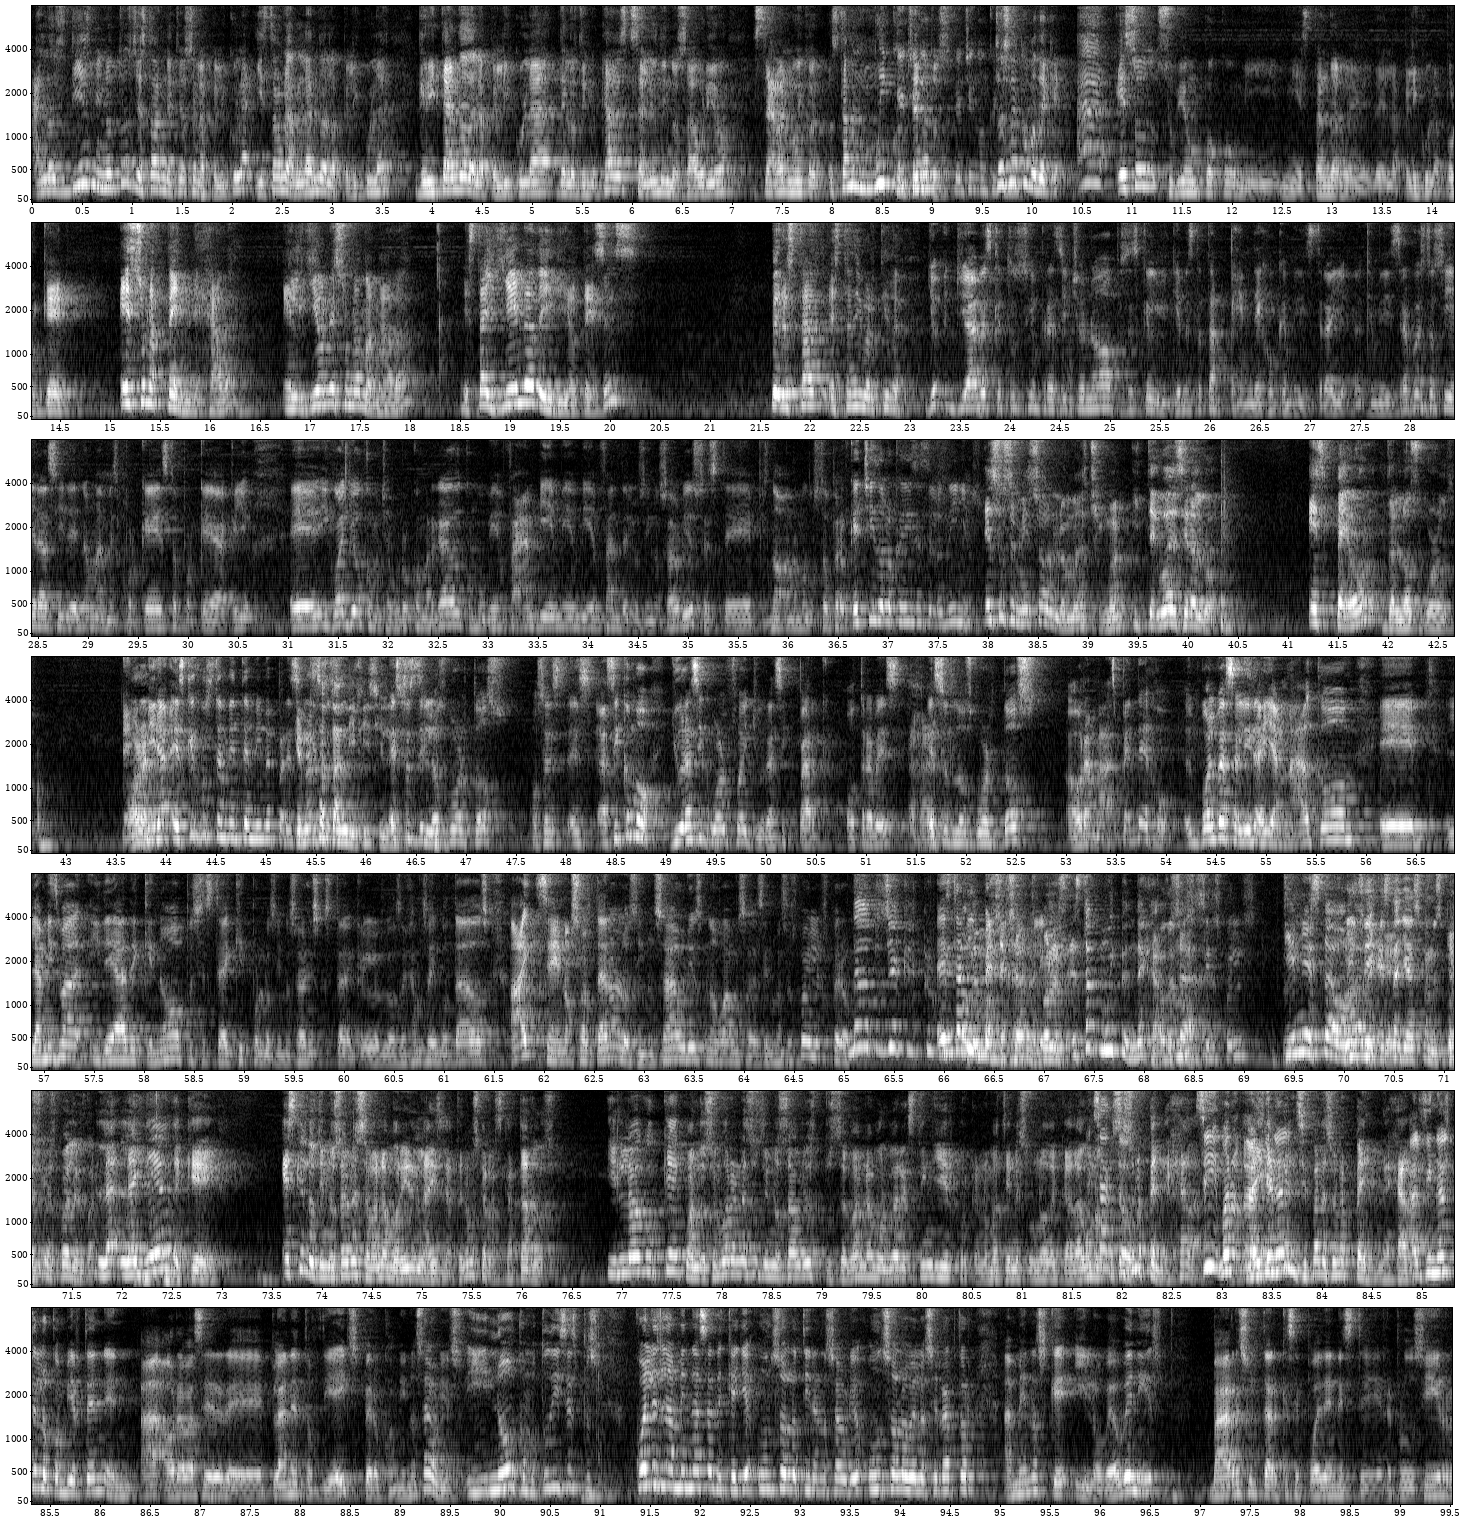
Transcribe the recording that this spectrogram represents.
A los 10 minutos ya estaban metidos en la película y estaban hablando de la película, gritando de la película, de los cada vez que salió un dinosaurio, estaban muy, con- estaban muy Qué chingón, contentos. qué chingón, qué Entonces fue como de que, ah, eso subió un poco mi, mi estándar de, de la película, porque es una pendejada, el guion es una mamada, está llena de idioteces, pero está, está divertida. Yo, ya ves que tú siempre has dicho, no, pues es que el guion está tan pendejo que me, distrae, que me distrajo. Esto sí era así de, no mames, ¿por qué esto? ¿Por qué aquello? Eh, igual yo como chaburruco amargado, como bien fan, bien, bien, bien fan de los dinosaurios, este, pues no, no me gustó. Pero qué chido lo que dices de los niños. Eso se me hizo lo más chingón, y te voy a decir algo, es peor The Lost World. Órale. Mira, es que justamente a mí me parece que no está esto tan es- difícil. Esto eso. es The Lost World 2. O sea, es, es- así como Jurassic World fue Jurassic Park otra vez, Ajá. esto es Lost World 2. Ahora más pendejo. Vuelve a salir ahí a Malcolm. eh, la misma idea de que no, pues este, hay que ir por los dinosaurios que, está- que los dejamos ahí botados. Ay, se nos soltaron los dinosaurios. No vamos a decir más spoilers, pero. No, pues ya que creo que Está bien pendeja. Está muy pendeja, o ¿Podemos sea, decir spoilers? tiene esta onda No, sí, de que- esta ya es con spoilers. spoilers. Bueno. La, la idea de que es que los dinosaurios se van a morir en la isla, tenemos que rescatarlos. Y luego, ¿qué? Cuando se mueran esos dinosaurios, pues se van a volver a extinguir porque nomás tienes uno de cada uno. Exacto. Sea, es una pendejada. Sí, bueno, la idea final- principal es una pendejada. Al final te lo convierten en, ah, ahora va a ser eh, Planet of the Apes, pero con dinosaurios. Y no, como tú dices, pues, ¿cuál es la amenaza de que haya un solo tiranosaurio, un solo velociraptor? A menos que, y lo veo venir, va a resultar que se pueden este, reproducir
